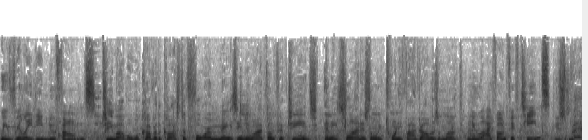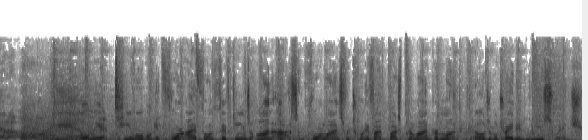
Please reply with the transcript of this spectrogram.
We really need new phones. T Mobile will cover the cost of four amazing new iPhone 15s, and each line is only $25 a month. New iPhone 15s? Only at T Mobile get four iPhone 15s on us and four lines for 25 bucks per line per month with eligible trade in when you switch.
